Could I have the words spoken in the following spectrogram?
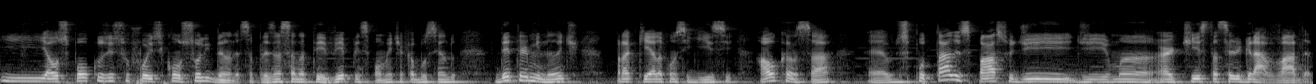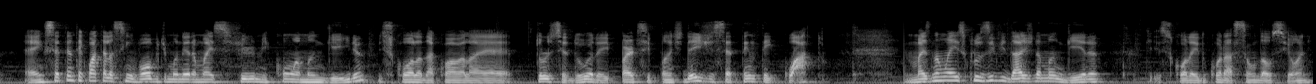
e aos poucos isso foi se consolidando. Essa presença na TV, principalmente, acabou sendo determinante para que ela conseguisse alcançar é, o disputado espaço de, de uma artista ser gravada. É, em 74 ela se envolve de maneira mais firme com a Mangueira, escola da qual ela é torcedora e participante desde 74. Mas não é exclusividade da Mangueira escola aí do coração da Alcione,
